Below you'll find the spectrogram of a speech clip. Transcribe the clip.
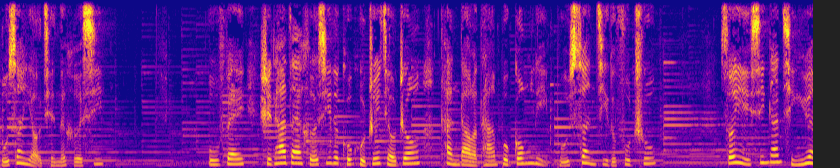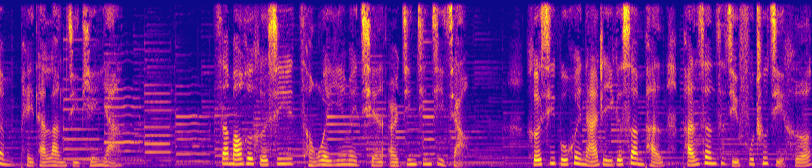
不算有钱的荷西？无非是他在荷西的苦苦追求中看到了他不功利、不算计的付出，所以心甘情愿陪他浪迹天涯。三毛和荷西从未因为钱而斤斤计较，荷西不会拿着一个算盘盘算自己付出几何，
